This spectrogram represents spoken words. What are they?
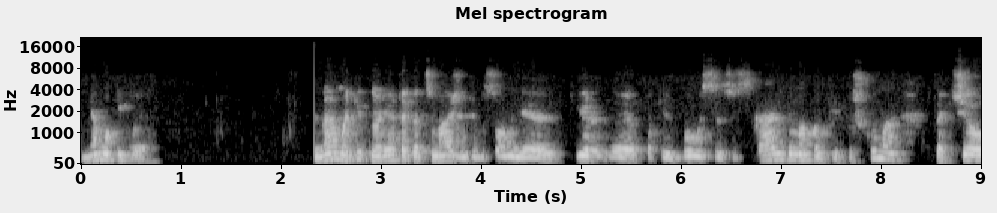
ne mokykloje. Na, matyt, norėta, kad sumažinti visuomenėje ir e, tokį buvusi susiskaldimą, konfliktiškumą, tačiau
